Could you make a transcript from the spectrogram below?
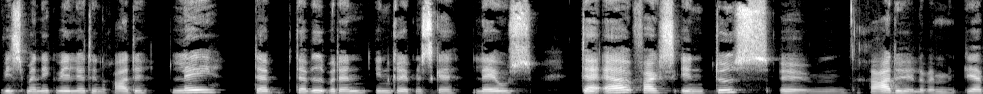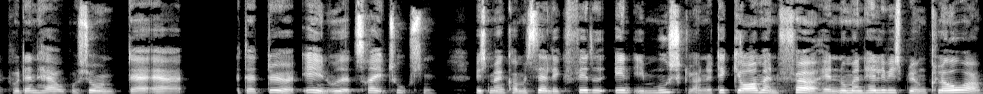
hvis man ikke vælger den rette læge, der, der ved, hvordan indgrebene skal laves. Der er faktisk en dødsrate, øhm, øh, eller hvad man, ja, på den her operation, der er der dør en ud af 3.000, hvis man kommer til at lægge fedtet ind i musklerne. Det gjorde man førhen. Nu er man heldigvis blevet klogere,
